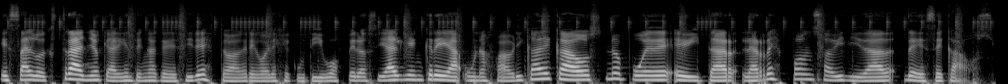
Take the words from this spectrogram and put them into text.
Es algo extraño que alguien tenga que decir esto, agregó el ejecutivo, pero si alguien crea una fábrica de caos, no puede evitar la responsabilidad de ese caos.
